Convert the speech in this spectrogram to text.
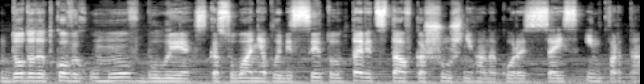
До додаткових умов були скасування плебісциту та відставка Шушніга на користь Зейс Інкварта.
